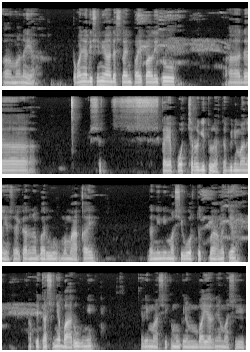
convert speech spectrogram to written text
uh, mana ya pokoknya di sini ada selain PayPal itu ada kayak voucher gitulah tapi di mana ya? Saya karena baru memakai dan ini masih worth it banget ya. Aplikasinya baru ini. Jadi masih kemungkinan membayarnya masih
